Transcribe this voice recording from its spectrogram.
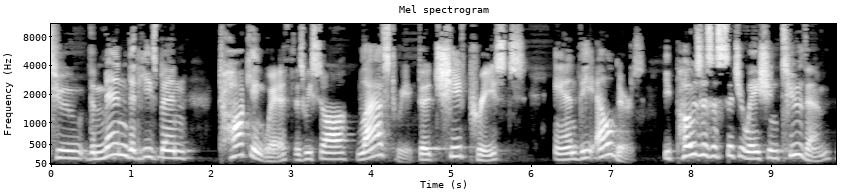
to the men that he's been talking with, as we saw last week, the chief priests and the elders. He poses a situation to them,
